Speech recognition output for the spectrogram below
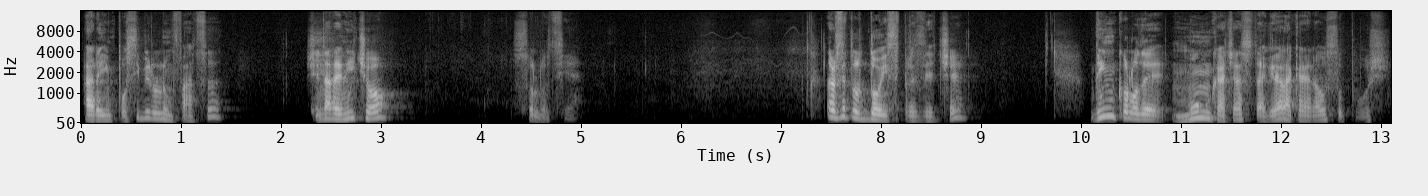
are imposibilul în față și nu are nicio soluție. La versetul 12, dincolo de munca aceasta grea la care erau supuși,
